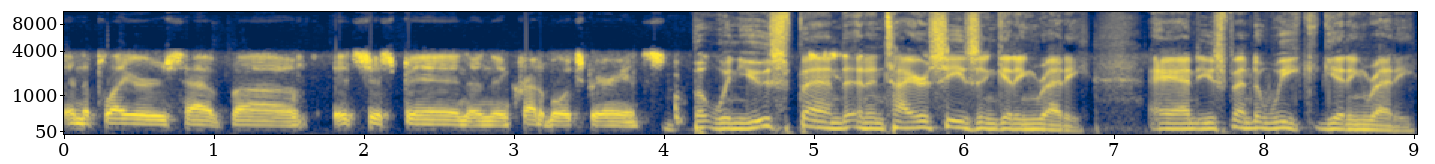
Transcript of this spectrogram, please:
and the players have. Uh, it's just been an incredible experience. But when you spend an entire season getting ready, and you spend a week getting ready,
